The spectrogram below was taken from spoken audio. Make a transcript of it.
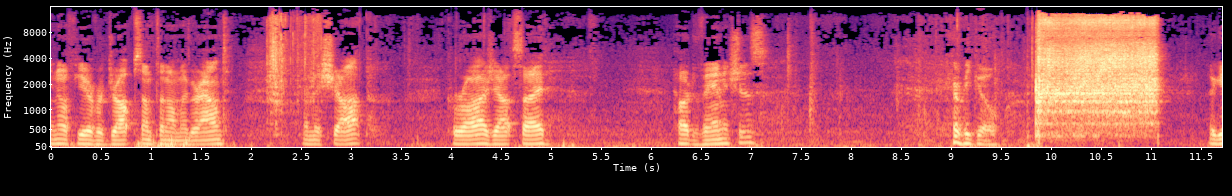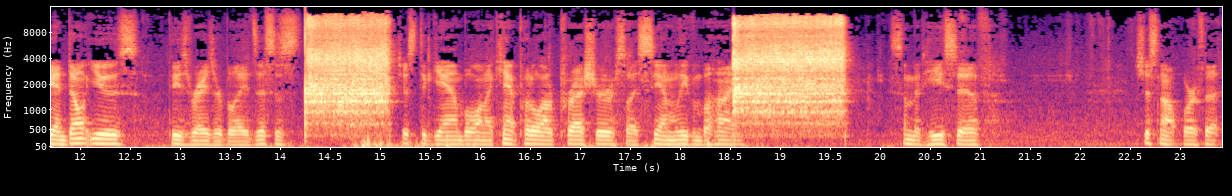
You know if you ever drop something on the ground in the shop, garage, outside, how it vanishes? Here we go. Again, don't use these razor blades. This is just a gamble and I can't put a lot of pressure so I see I'm leaving behind some adhesive. It's just not worth it.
